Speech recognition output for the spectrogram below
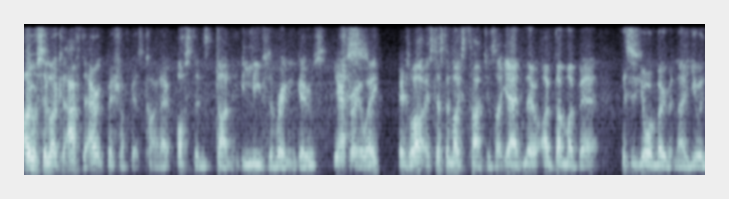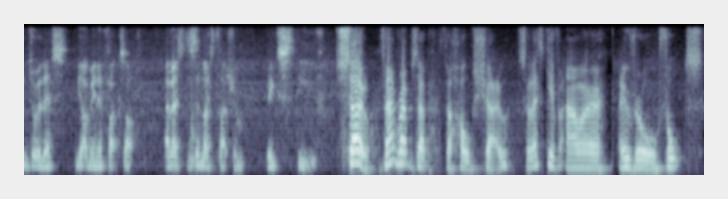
I also like after Eric Bischoff gets cut out, Austin's done. He leaves the ring and goes yes. straight away as well. It's just a nice touch. It's like, yeah, no, I've done my bit. This is your moment now. You enjoy this. You know what I mean? And fucks off. And that's just a nice touch from Big Steve. So that wraps up the whole show. So let's give our overall thoughts,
